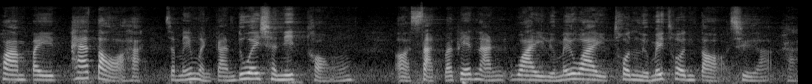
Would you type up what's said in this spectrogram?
ความไปแพร่ต่อค่ะ จะไม่เหมือนกันด้วยชนิดของอสัตว์ประเภทนั้นไวหรือไม่ไวทนหรือไม่ทนต่อเชื้อค่ะ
